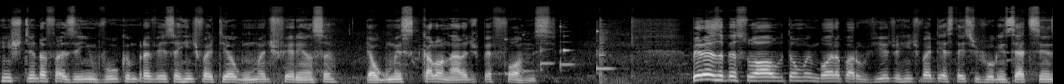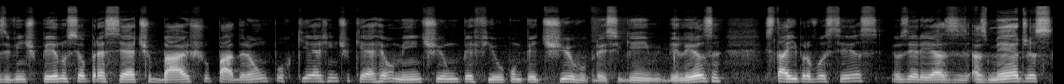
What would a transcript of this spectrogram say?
a gente tenta fazer em Vulkan para ver se a gente vai ter alguma diferença e alguma escalonada de performance. Beleza pessoal, então vou embora para o vídeo, a gente vai testar esse jogo em 720p no seu preset baixo padrão, porque a gente quer realmente um perfil competitivo para esse game, beleza? Está aí para vocês, eu zerei as, as médias,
